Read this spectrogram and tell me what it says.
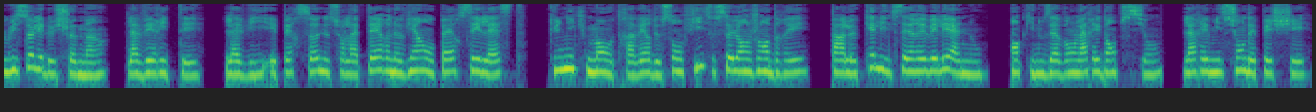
Lui seul est le chemin, la vérité, la vie et personne sur la terre ne vient au Père céleste, qu'uniquement au travers de son Fils seul engendré, par lequel il s'est révélé à nous, en qui nous avons la rédemption, la rémission des péchés.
